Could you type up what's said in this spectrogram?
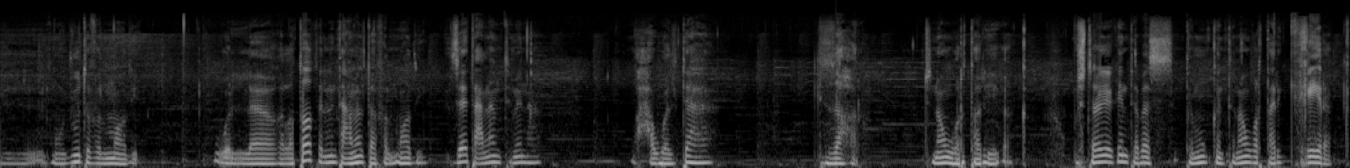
الموجودة في الماضي والغلطات اللي أنت عملتها في الماضي إزاي اتعلمت منها؟ وحولتها لزهر تنور طريقك. مش طريقك انت بس انت ممكن تنور طريق غيرك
